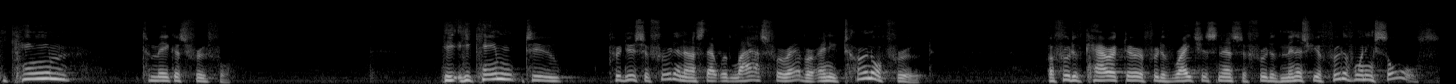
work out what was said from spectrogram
he came to make us fruitful. He, he came to produce a fruit in us that would last forever, an eternal fruit a fruit of character, a fruit of righteousness, a fruit of ministry, a fruit of winning souls.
